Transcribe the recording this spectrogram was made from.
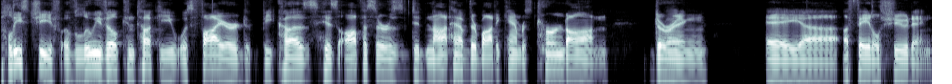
police chief of Louisville, Kentucky, was fired because his officers did not have their body cameras turned on during a uh, a fatal shooting.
